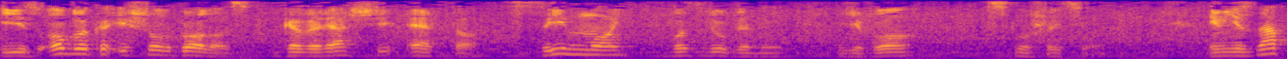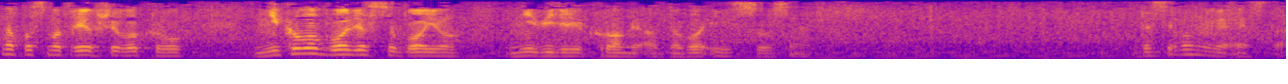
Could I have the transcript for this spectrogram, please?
и из облака и голос, говорящий это, «Сын мой возлюбленный, его слушайте». И внезапно посмотревший вокруг, никого более с собою не видели, кроме одного Иисуса. До сего места.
